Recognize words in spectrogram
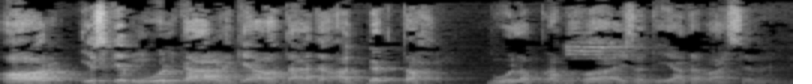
और इसके मूल कारण क्या होता है तो अव्यक्त, मूल प्रभुत्व, ऐसा दिया था भाष्य में।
